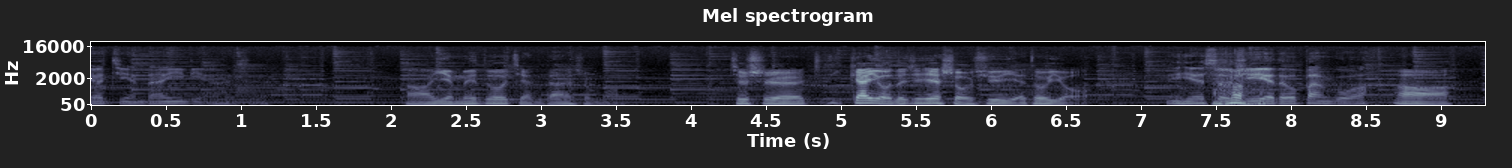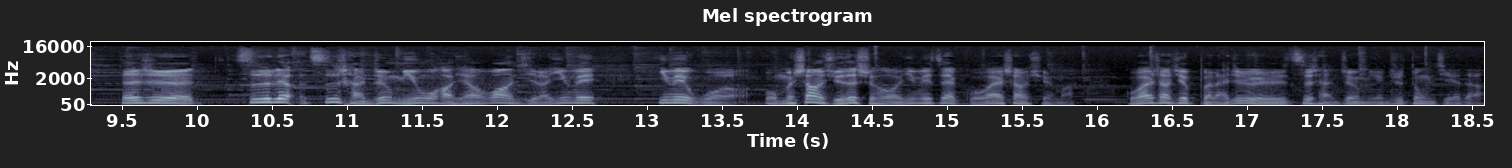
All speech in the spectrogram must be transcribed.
要简单一点，还是啊，也没多简单什么，就是该有的这些手续也都有那些手续也都办过。啊。但是资料资产证明我好像忘记了，因为因为我我们上学的时候，因为在国外上学嘛，国外上学本来就是资产证明是冻结的，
